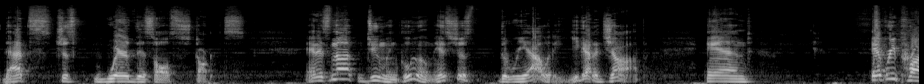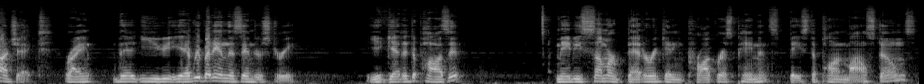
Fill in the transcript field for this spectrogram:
That's just where this all starts. And it's not doom and gloom, it's just the reality. You got a job. And every project, right, that you everybody in this industry, you get a deposit. Maybe some are better at getting progress payments based upon milestones.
